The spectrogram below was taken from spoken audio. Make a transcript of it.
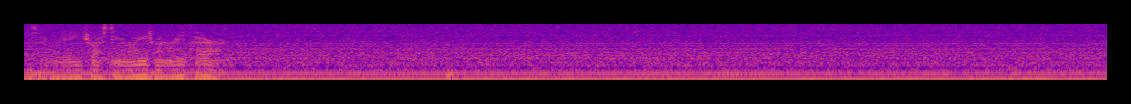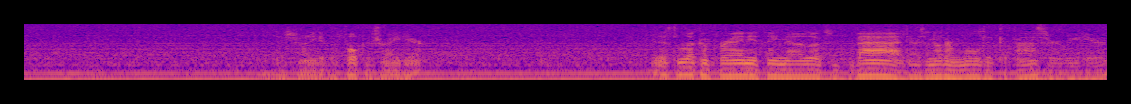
That's a very interesting arrangement right there. Just trying to get the focus right here. Just looking for anything that looks bad. There's another molded capacitor right here.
